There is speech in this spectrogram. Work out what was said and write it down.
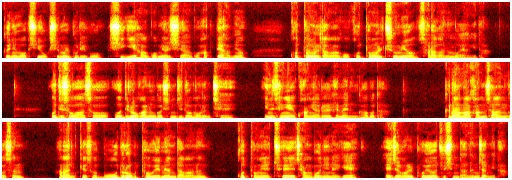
끊임없이 욕심을 부리고 시기하고 멸시하고 학대하며 고통을 당하고 고통을 주며 살아가는 모양이다. 어디서 와서 어디로 가는 것인지도 모른 채 인생의 광야를 헤매는가 보다. 그나마 감사한 것은 하나님께서 모두로부터 외면당하는 고통의 최장본인에게 애정을 보여주신다는 점이다.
